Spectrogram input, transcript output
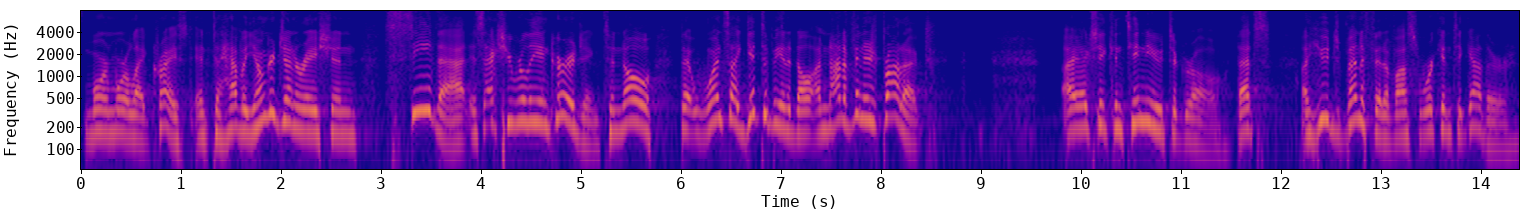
more and more like Christ. And to have a younger generation see that is actually really encouraging to know that once I get to be an adult, I'm not a finished product. I actually continue to grow. That's a huge benefit of us working together.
